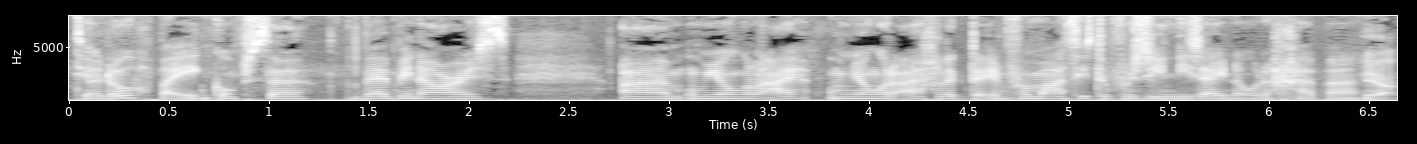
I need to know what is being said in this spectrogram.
dialoogbijeenkomsten, webinars. Ehm, om, jongeren, om jongeren eigenlijk de informatie te voorzien die zij nodig hebben. Ja,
